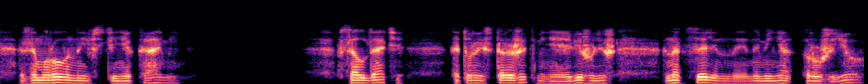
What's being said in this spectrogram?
— замурованный в стене камень. В солдате, который сторожит меня, я вижу лишь нацеленное на меня ружье.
